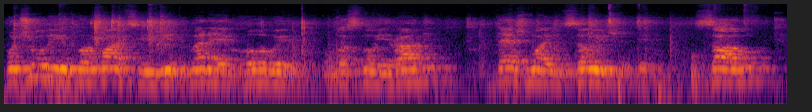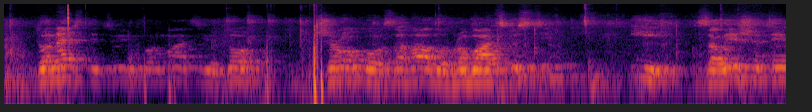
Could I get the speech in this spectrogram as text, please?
почули інформацію від мене як голови обласної ради, теж мають залишити залу, донести цю інформацію до широкого загалу громадськості і залишити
